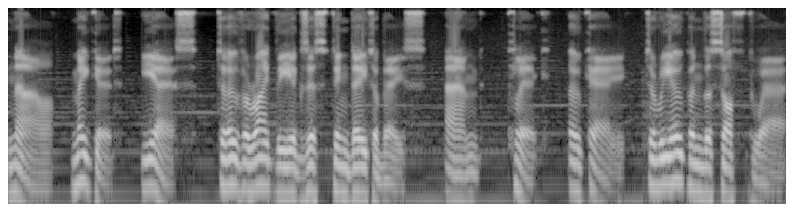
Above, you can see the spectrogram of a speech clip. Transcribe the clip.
Now, make it, yes, to overwrite the existing database, and, click, OK, to reopen the software.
